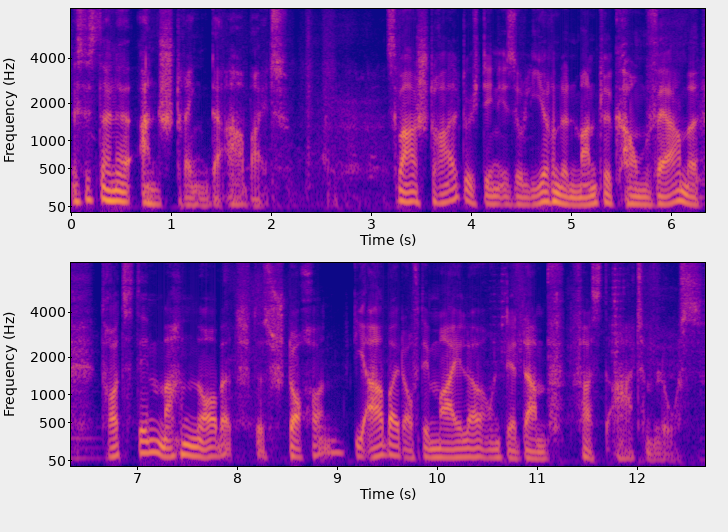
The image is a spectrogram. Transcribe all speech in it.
Es ist eine anstrengende Arbeit. Zwar strahlt durch den isolierenden Mantel kaum Wärme, trotzdem machen Norbert das Stochern, die Arbeit auf dem Meiler und der Dampf fast atemlos.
